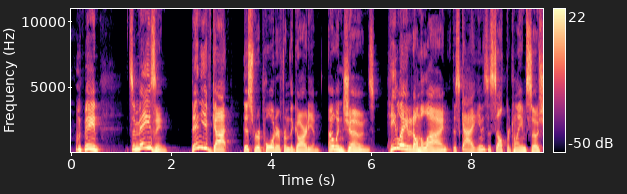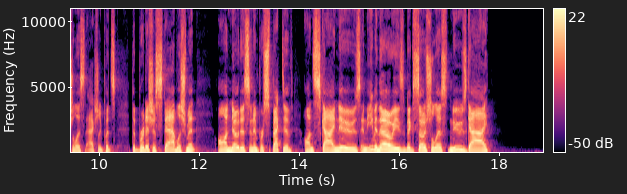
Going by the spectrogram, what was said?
I mean, it's amazing. Then you've got this reporter from The Guardian, Owen Jones. He laid it on the line. This guy, he's a self proclaimed socialist, actually puts the British establishment on notice and in perspective on Sky News. And even though he's a big socialist news guy,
